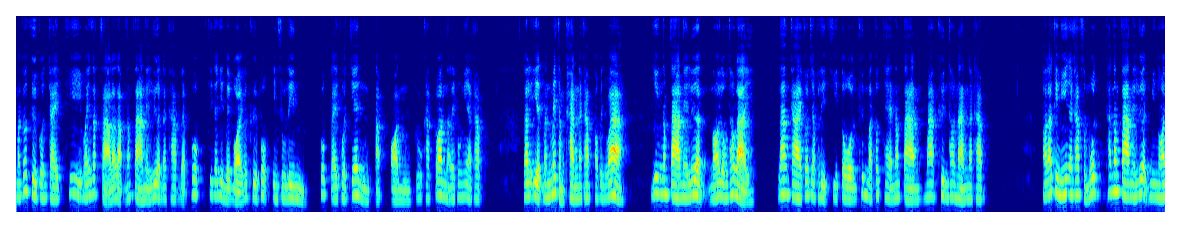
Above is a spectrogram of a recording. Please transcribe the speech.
มันก็คือกลไกที่ไว้รักษาระดับน้ำตาลในเลือดนะครับ แบบพวกที่ได้ยินบ่อยๆ ก็คือพวกอินซูลิน พวกไกลโคเจน ตับอ่อนกลูคากอนอะไรพวกนี้ครับ รายละเอียดมันไม่สำคัญนะครับ เอาเป็นว่ายิ่งน้ำตาลในเลือดน้อยลงเท่าไหร่ ร่างกายก็จะผลิตคีโตนขึ้นมาทดแทนน้ำตาลมากขึ้นเท่านั้นนะครับ เอาละทีนี้นะครับสมมุติถ้าน้ำตาลในเลือดมีน้อย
